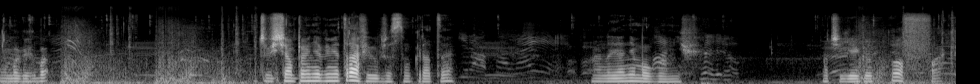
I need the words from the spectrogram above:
Nie mogę chyba... On pewnie by mnie trafił przez tą kratę. Ale ja nie mogłem ich. Znaczy jego... O fuck.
